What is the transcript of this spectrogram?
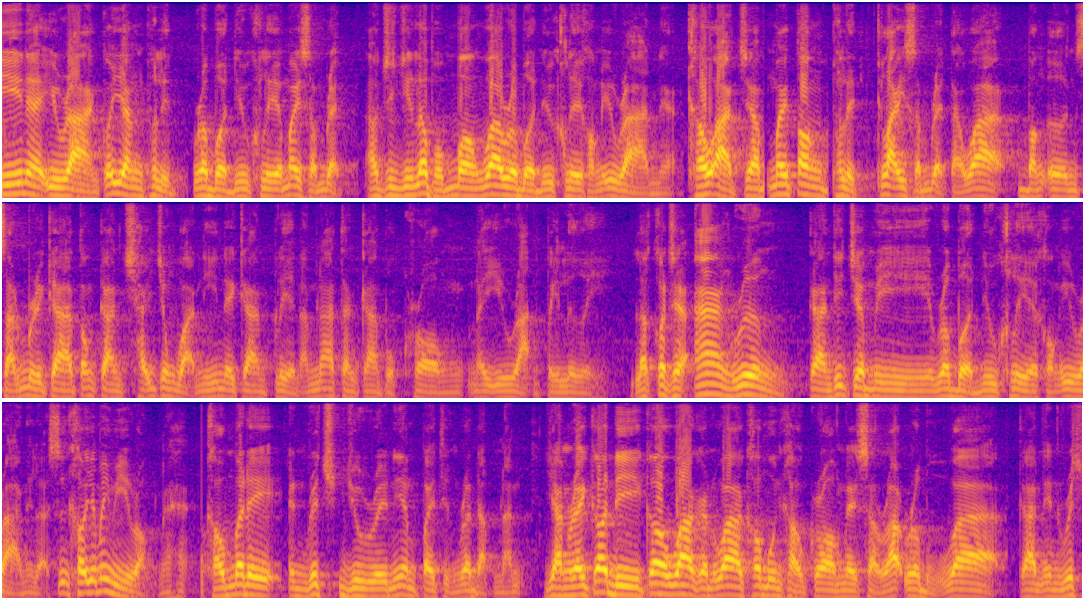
นี้เนี่ยอิหร่านก็ยังผลิตระเบิดนิวเคลียร์ไม่สำเร็จ เอาจริงๆ แล้วผมมองว่าระเบิดนิวเคลียร์ของอิหร่านเนี่ยเขาอาจจะไม่ต้องผลิตใกล้สำเร็จ แต่ว่าบังเอิญสหรัฐอเมริกาต้องการใช้จังหวะนี้ในการเปลี่ยนอำนาจทางการปกครองในอิหร่านไปเลย แล้วก็จะอ้างเรื่องการที่จะมีระเบิดนิวเคลียร์ของอิหร่านนี่แหละ ซึ่งเขายังไม่มีหรอกนะฮะเขาไม่ได้ enrich uranium ไปถึงระดับนั้น อย่างไรก็ดีก็ว่ากันว่าข้อมูลข่าวกรองในสหรัฐระบุว่าการ enrich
